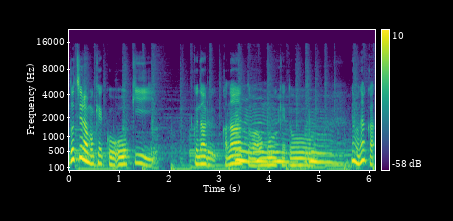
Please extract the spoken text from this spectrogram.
どちらも結構大きくなるかなとは思うけど、でもなんか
